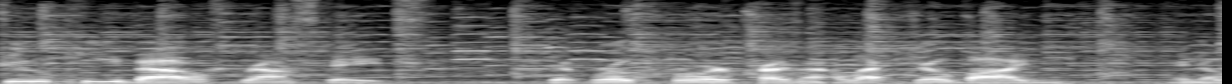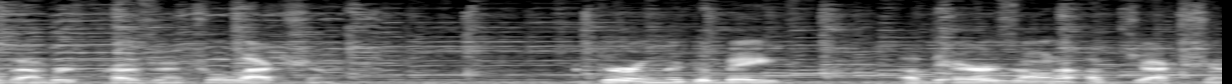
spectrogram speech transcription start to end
two key battleground states that broke for President-elect Joe Biden in November's presidential election. During the debate of the Arizona objection,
